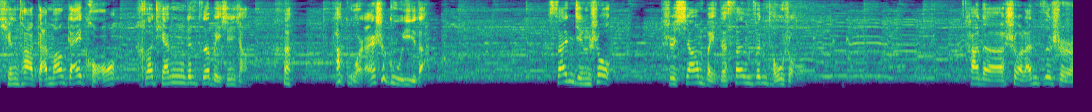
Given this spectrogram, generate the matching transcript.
听他赶忙改口，和田跟泽北心想，哼，他果然是故意的。三井寿。是湘北的三分投手，他的射篮姿势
